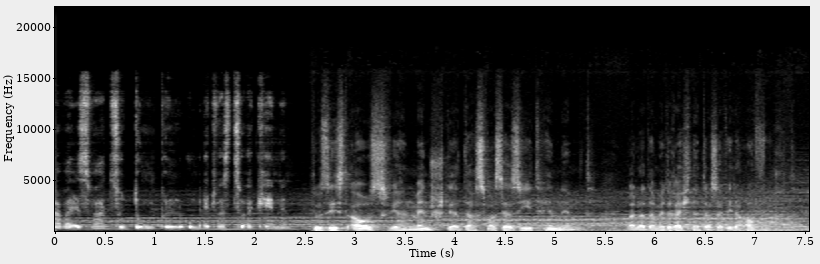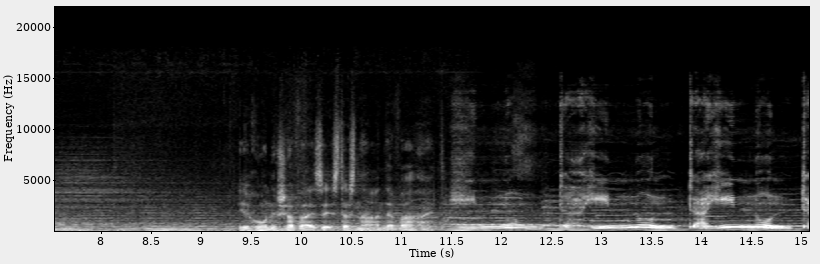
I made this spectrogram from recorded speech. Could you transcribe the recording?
aber es war zu dunkel, um etwas zu erkennen. Du siehst aus wie ein Mensch, der das, was er sieht, hinnimmt, weil er damit rechnet, dass er wieder aufwacht. Ironischerweise ist das nah an der Wahrheit. Hinunter, hinunter, hinunter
